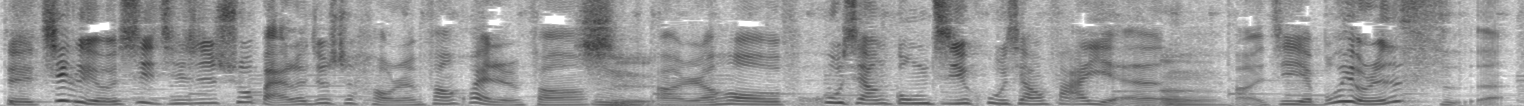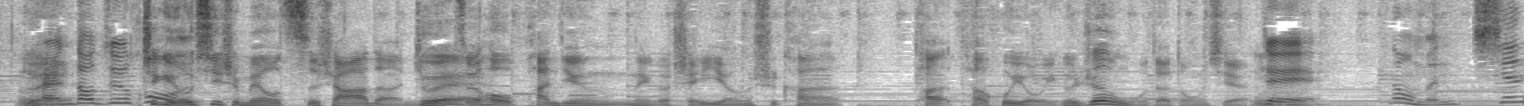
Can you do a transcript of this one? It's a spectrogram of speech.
对，这个游戏其实说白了就是好人方、坏人方，是啊，然后互相攻击、互相发言，嗯啊，也不会有人死。反正到最后，这个游戏是没有刺杀的。你最后判定那个谁赢是看他，他会有一个任务的东西。对。那我们先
